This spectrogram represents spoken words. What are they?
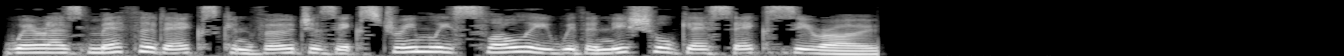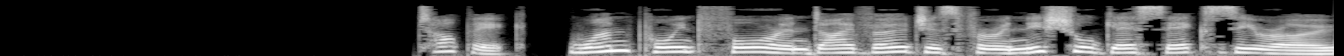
whereas method x converges extremely slowly with initial guess x0. Topic 1.4 and diverges for initial guess x0.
